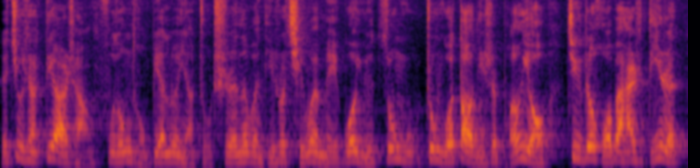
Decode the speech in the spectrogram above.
所以就像第二场副总统辩论一样，主持人的问题说：“请问美国与中中国到底是朋友、竞争伙伴还是敌人？”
